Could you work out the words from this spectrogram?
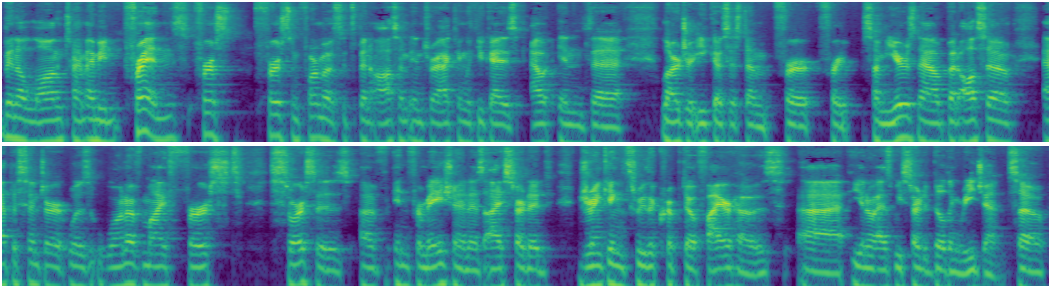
been a long time. I mean, friends first. First and foremost, it's been awesome interacting with you guys out in the larger ecosystem for for some years now. But also, Epicenter was one of my first sources of information as I started drinking through the crypto fire hose. Uh, you know, as we started building Regen. So,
